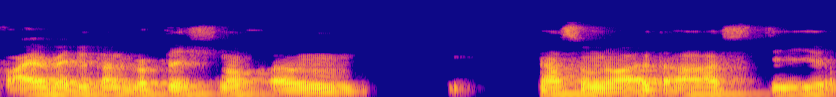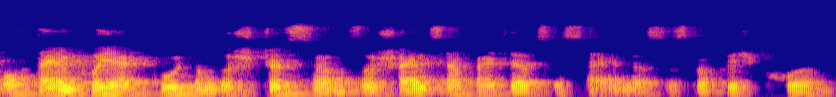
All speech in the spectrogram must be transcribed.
vor allem, wenn du dann wirklich noch ähm, Personal da hast, die auch dein Projekt gut unterstützen. Und so scheint es ja bei dir zu sein. Das ist wirklich cool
